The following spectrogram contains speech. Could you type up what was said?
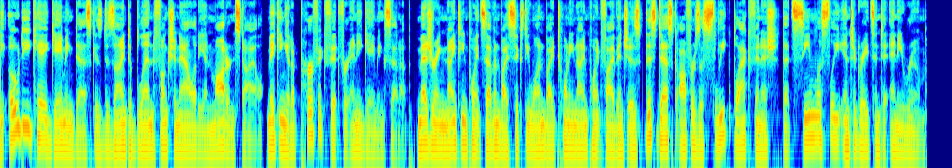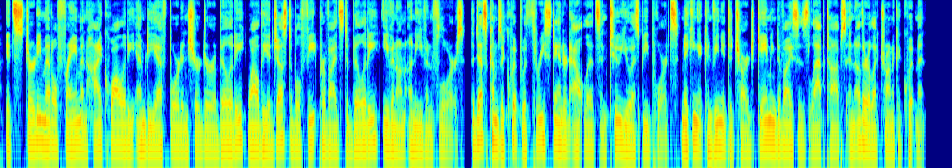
The ODK gaming desk is designed to blend functionality and modern style, making it a perfect fit for any gaming setup. Measuring 19.7 by 61 by 29.5 inches, this desk offers a sleek black finish that seamlessly integrates into any room. Its sturdy metal frame and high-quality MDF board ensure durability, while the adjustable feet provide stability even on uneven floors. The desk comes equipped with three standard outlets and two USB ports, making it convenient to charge gaming devices, laptops, and other electronic equipment.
